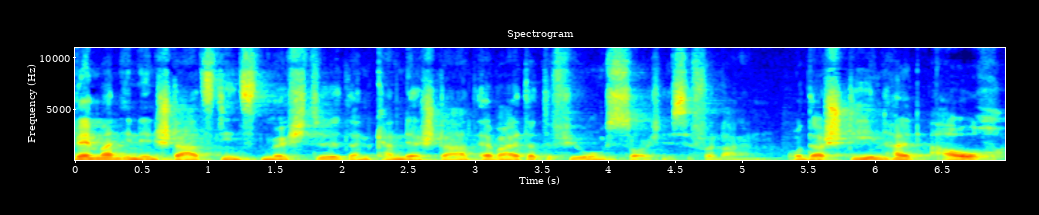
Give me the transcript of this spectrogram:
wenn man in den Staatsdienst möchte, dann kann der Staat erweiterte Führungszeugnisse verlangen. Und da stehen halt auch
